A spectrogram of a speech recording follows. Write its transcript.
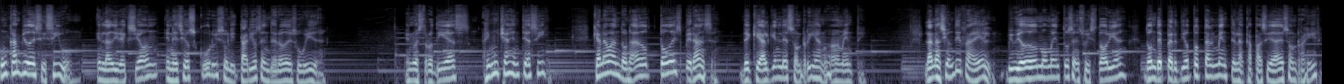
Un cambio decisivo en la dirección en ese oscuro y solitario sendero de su vida. En nuestros días hay mucha gente así, que han abandonado toda esperanza de que alguien les sonría nuevamente La nación de Israel vivió dos momentos en su historia donde perdió totalmente la capacidad de sonreír.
